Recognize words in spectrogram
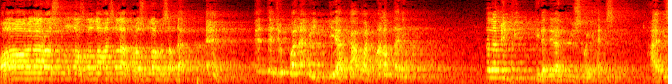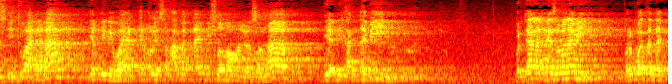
qala Rasulullah sallallahu alaihi wasallam Rasulullah bersabda eh ente jumpa Nabi? Iya kapan? Malam tadi. Dalam mimpi. Tidak diakui sebagai hadis. Hadis itu adalah yang diriwayatkan oleh sahabat Nabi SAW. Dia lihat Nabi berjalan dia sama Nabi, perbuatan Nabi.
